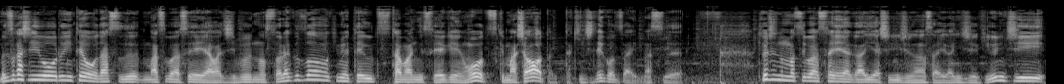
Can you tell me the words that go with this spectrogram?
難しいボールに手を出す松原聖也は自分のストライクゾーンを決めて打つ球に制限をつけましょうといった記事でございます。巨人の松原聖也外野手27歳が29日、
